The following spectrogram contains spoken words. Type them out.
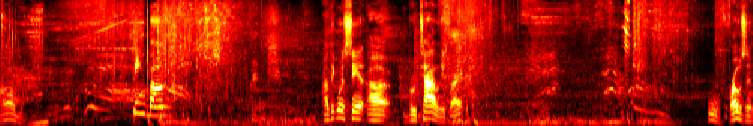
Oh my Bing bong. I think we're seeing uh brutalities, right? Ooh, frozen.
